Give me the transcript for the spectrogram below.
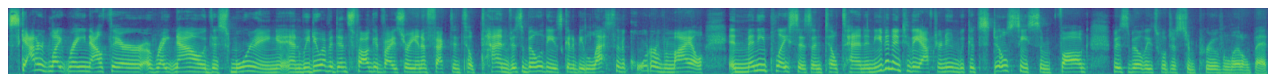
scattered light rain out there uh, right now this morning, and we do have a dense fog advisory in effect until 10. Visibility is going to be less than a quarter of a mile in many places until 10, and even into the afternoon, we could still see some fog. Visibilities will just improve a little bit.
